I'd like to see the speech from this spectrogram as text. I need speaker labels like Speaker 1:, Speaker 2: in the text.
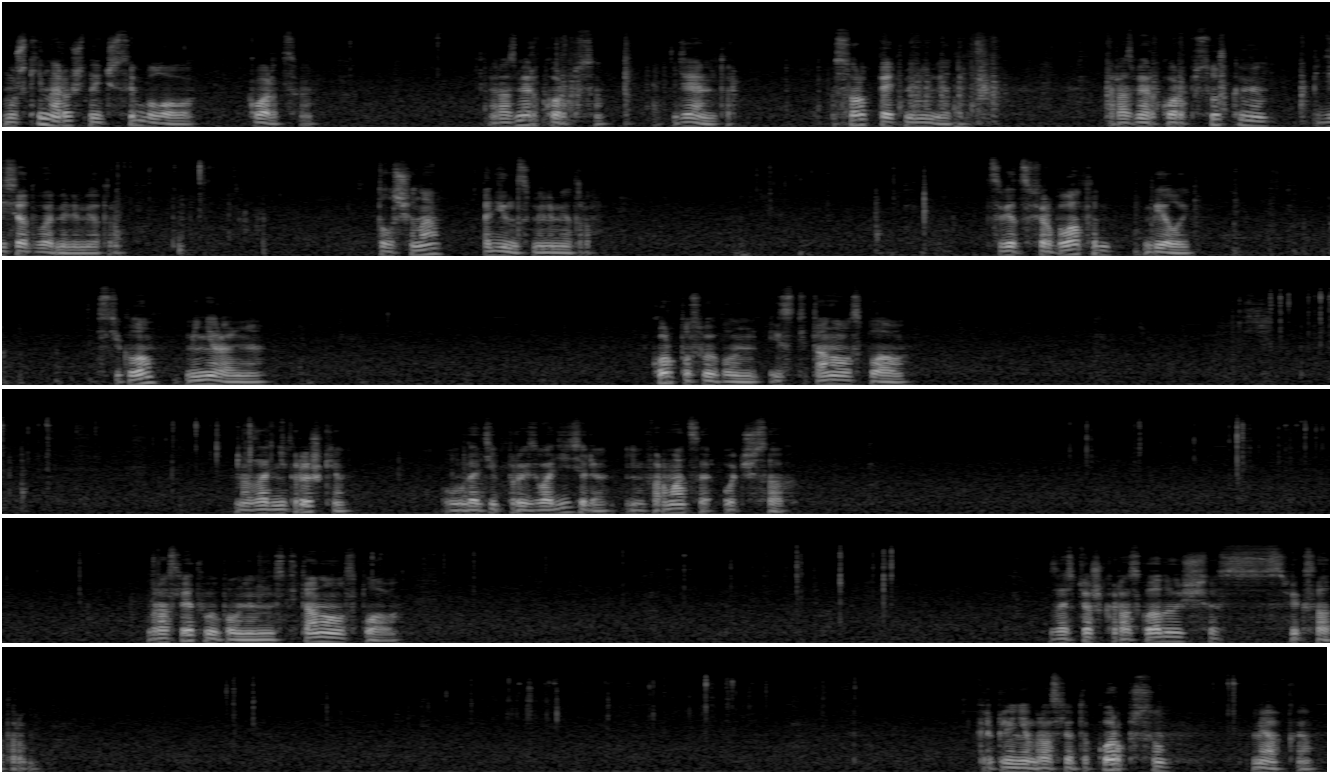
Speaker 1: Мужские наручные часы Булова. Кварцевые. Размер корпуса. Диаметр 45 мм. Размер корпуса ушками 52 мм. Толщина 11 мм. Цвет циферблата белый. Стекло минеральное. Корпус выполнен из титанового сплава. На задней крышке логотип производителя информация о часах. Браслет выполнен из титанового сплава. Застежка раскладывающаяся с фиксатором. Крепление браслета к корпусу мягкое.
